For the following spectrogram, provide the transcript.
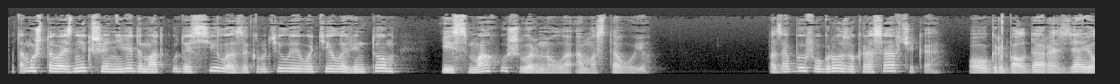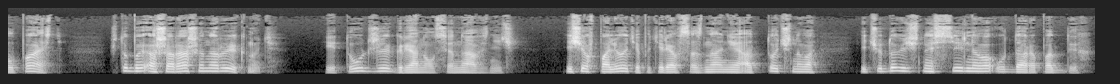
потому что возникшая неведомо откуда сила закрутила его тело винтом и смаху швырнула о мостовую. Позабыв угрозу красавчика, Огр Балда разъявил пасть, чтобы ошарашенно рыкнуть, и тут же грянулся навзничь, еще в полете потеряв сознание от точного и чудовищно сильного удара под дых.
